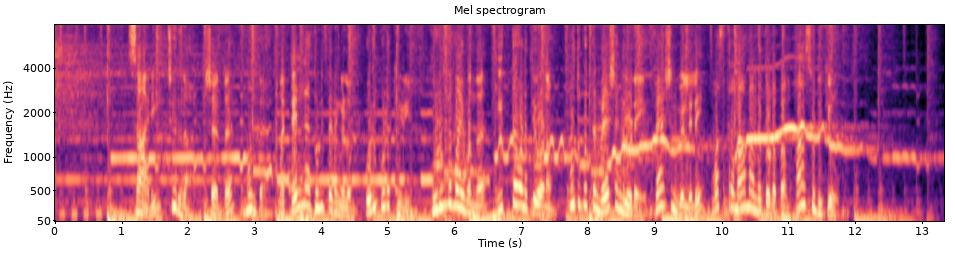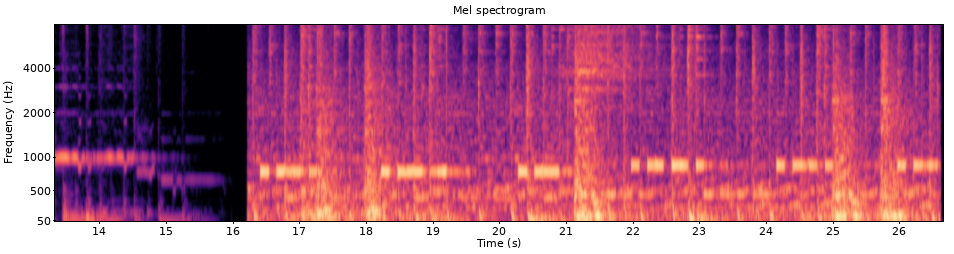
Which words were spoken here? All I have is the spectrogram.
സാരി ചുരിദാർ ഷർട്ട് മുണ്ട് മറ്റെല്ലാ തുണിത്തരങ്ങളും ഒരു കുടക്കീഴിൽ. കുടുംബമായി വന്ന് ഇത്തവണത്തെ ഓണം പുതുപുത്തൻ വേഷങ്ങളുടെ ഫാഷൻ വേൾഡിലെ വസ്ത്രമാമാങ്കത്തോടൊപ്പം ആസ്വദിക്കൂ.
